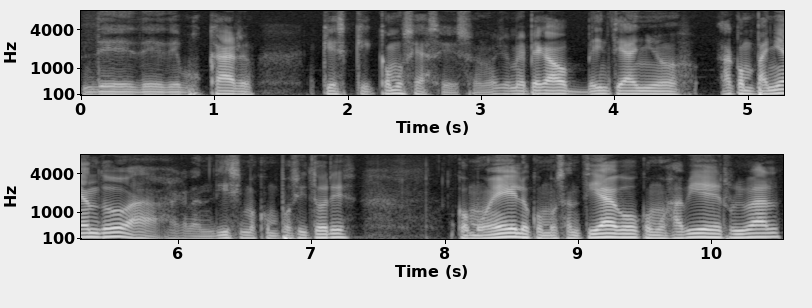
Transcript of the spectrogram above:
de, de- buscar qué es, que, cómo se hace eso, ¿no? Yo me he pegado 20 años acompañando a, grandísimos compositores como él o como Santiago, como Javier Ruibal,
